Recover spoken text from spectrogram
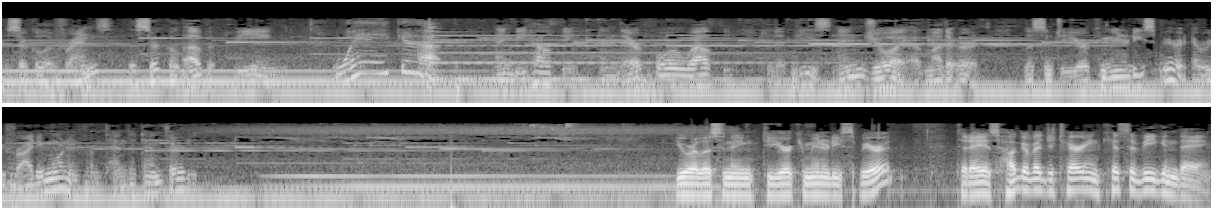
the circle of friends, the circle of being. Wake up and be healthy and therefore wealthy to the peace and joy of Mother Earth. Listen to your community spirit every Friday morning from 10 to 10:30. You are listening to your community spirit. Today is Hug a Vegetarian, Kiss a Vegan Day.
